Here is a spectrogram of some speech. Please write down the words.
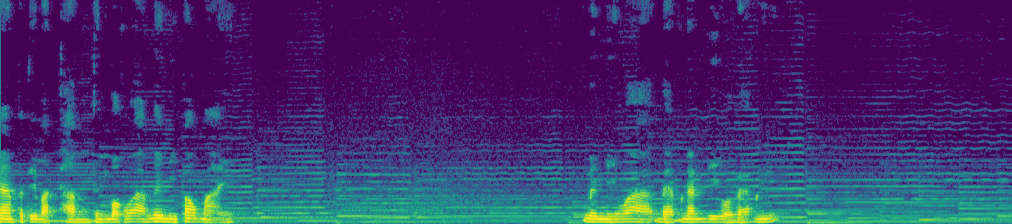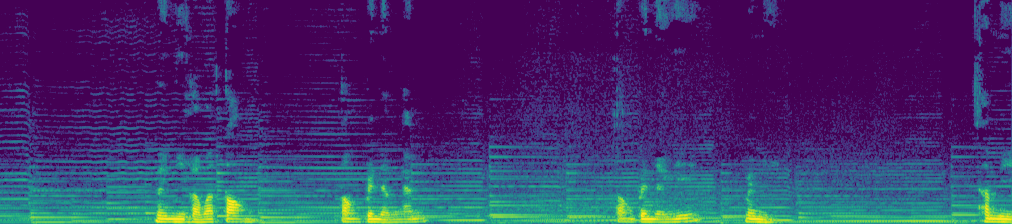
การปฏิบัติธรรมถึงบอกว่าไม่มีเป้าหมาย ไม่มีว่าแบบนั้นดีกว่าแบบนี้ ไม่มีคำว่าต้อง ต้องเป็นอย่างนั้น ต้องเป็นอย่างนี้ไม่มี ถ้ามี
